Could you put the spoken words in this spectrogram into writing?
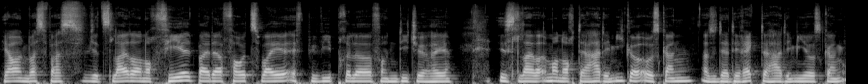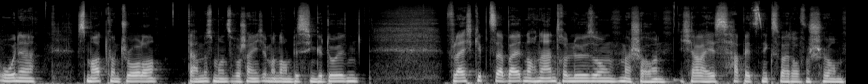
Ja, und was, was jetzt leider noch fehlt bei der V2 FPV-Brille von DJI, ist leider immer noch der HDMI-Ausgang, also der direkte HDMI-Ausgang ohne Smart Controller. Da müssen wir uns wahrscheinlich immer noch ein bisschen gedulden. Vielleicht gibt es da bald noch eine andere Lösung. Mal schauen. Ich weiß, habe jetzt nichts weiter auf dem Schirm.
